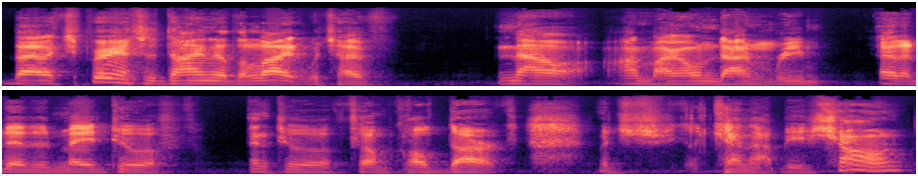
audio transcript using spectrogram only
that experience of Dying of the Light, which I've now on my own dime re-edited and made to a into a film called Dark, which cannot be shown.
